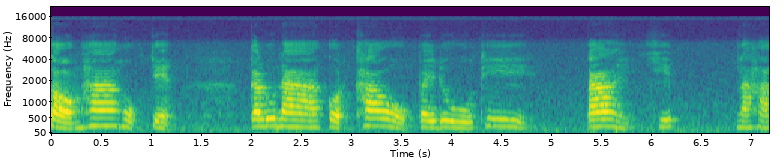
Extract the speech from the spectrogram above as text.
2567กรุณากดเข้าไปดูที่ใต้คลิปนะคะ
